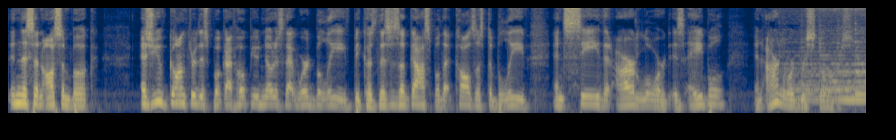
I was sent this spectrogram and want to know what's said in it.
Isn't this an awesome book? As you've gone through this book, I hope you notice that word believe because this is a gospel that calls us to believe and see that our Lord is able and our Lord restores.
